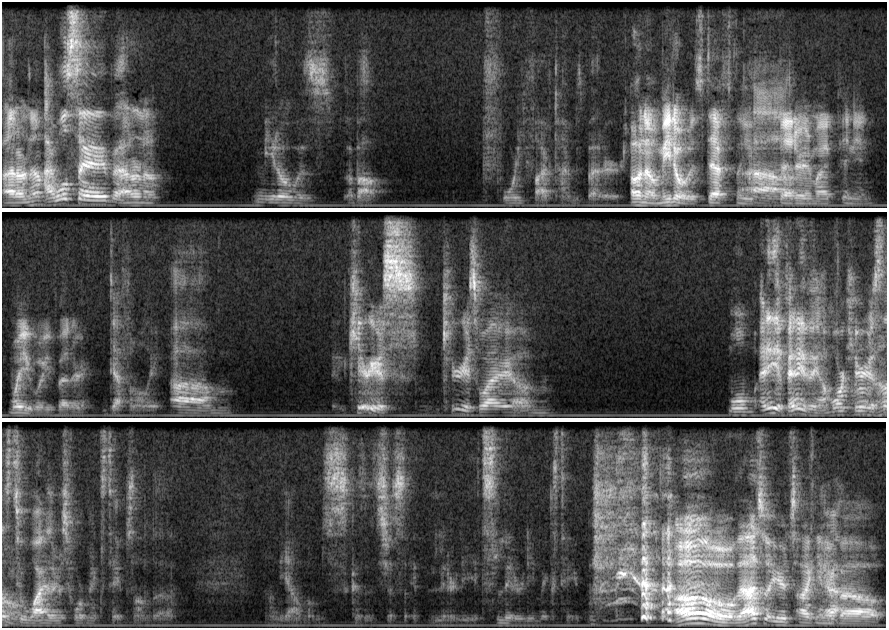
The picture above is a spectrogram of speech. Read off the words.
I don't know. I will say that I don't know. Miroh was about 45 times better. Oh no, Miroh is definitely Uh, better in my opinion. Way way better. Definitely. Um, curious, curious why. Um, well, any if anything, I'm more curious as to why there's four mixtapes on the on the albums because it's just like literally, it's literally mixtape. Oh, that's what you're talking Yeah. about.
